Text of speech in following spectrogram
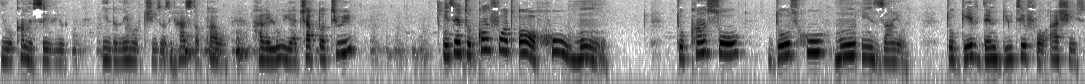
He will come and save you in the name of Jesus. He has the power. Hallelujah. Chapter 3. He said to comfort all who mourn, to console those who mourn in Zion, to give them beauty for ashes,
